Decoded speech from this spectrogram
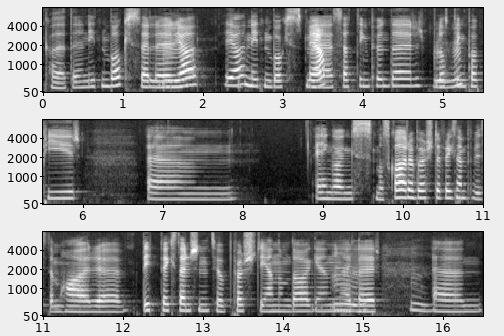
Hva det heter En liten boks, eller mm. ja, ja, en liten boks med Ja. settingpudder, blottingpapir um, Engangs maskarabørste, f.eks. hvis de har uh, VIP-extension til å børste gjennom dagen, mm. eller Mm. Uh,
